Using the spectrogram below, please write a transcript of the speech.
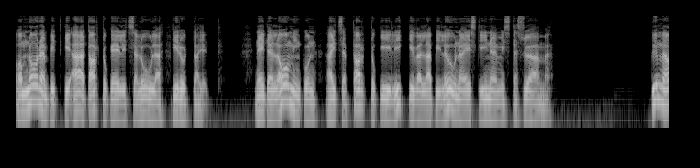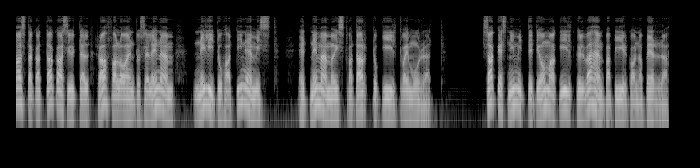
on noorempitki ää tartukeelitse luule kirjutajaid. Neide loomingun äitseb tartu kiil ikki veel läbi Lõuna-Eesti inimeste süäme kümme aastaga tagasi ütel rahvaloendusel enam neli tuhat inimest, et nemä mõistva tartu kiilt vai murret. Sakest nimitati oma kiilt küll vähemba piirkonna perra,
